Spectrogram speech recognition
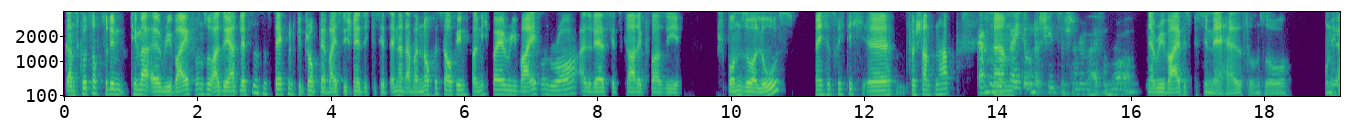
ganz kurz noch zu dem Thema äh, Revive und so. Also er hat letztens ein Statement gedroppt, wer weiß, wie schnell sich das jetzt ändert, aber noch ist er auf jeden Fall nicht bei Revive und Raw. Also der ist jetzt gerade quasi sponsorlos, wenn ich das richtig äh, verstanden habe. Ganz kurz, was ist Ähm, eigentlich der Unterschied zwischen Revive und Raw? Ja, Revive ist ein bisschen mehr Health und so. Und Ja,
